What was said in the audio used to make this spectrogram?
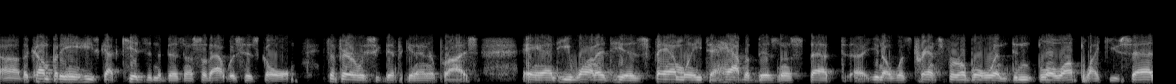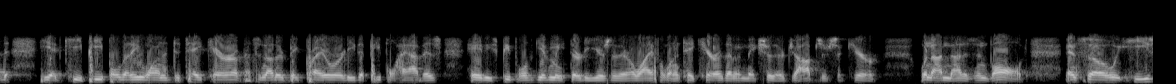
Uh, the company, he's got kids in the business, so that was his goal. It's a fairly significant enterprise. And he wanted his family to have a business that, uh, you know, was transferable and didn't blow up, like you said. He had key people that he wanted to take care of. That's another big priority that people have is, hey, these people have given me 30 years of their life. I want to take care of them and make sure their jobs are secure when I'm not as involved. And so he's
